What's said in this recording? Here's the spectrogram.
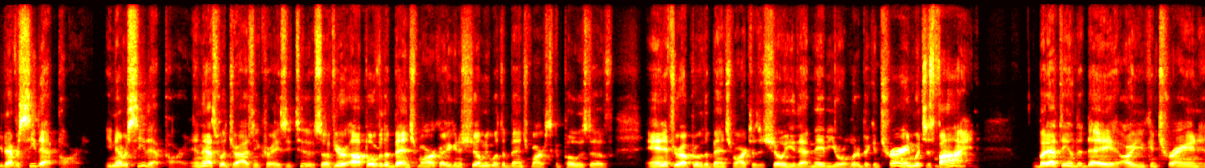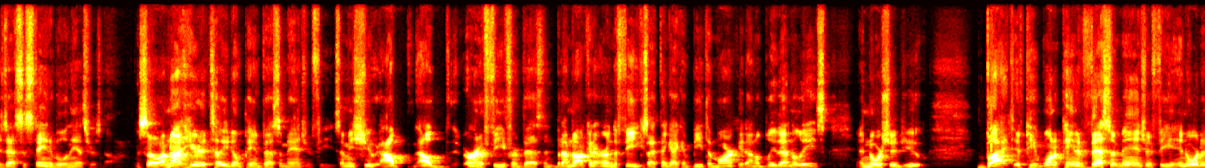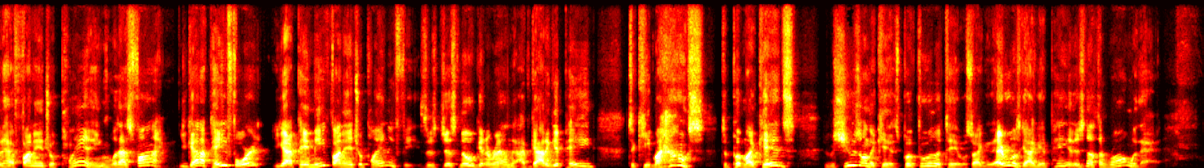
You never see that part. You never see that part. And that's what drives me crazy too. So if you're up over the benchmark, are you going to show me what the benchmark is composed of? And if you're up over the benchmark, does it show you that maybe you're a little bit contrarian, which is fine. But at the end of the day, are you contrarian? Is that sustainable? And the answer is no. So I'm not here to tell you don't pay investment management fees. I mean, shoot, I'll I'll earn a fee for investment, but I'm not going to earn the fee because I think I can beat the market. I don't believe that in the least, and nor should you. But if people want to pay an investment management fee in order to have financial planning, well, that's fine. You got to pay for it. You got to pay me financial planning fees. There's just no getting around that. I've got to get paid to keep my house, to put my kids shoes on the kids, put food on the table. So I, everyone's got to get paid. There's nothing wrong with that.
